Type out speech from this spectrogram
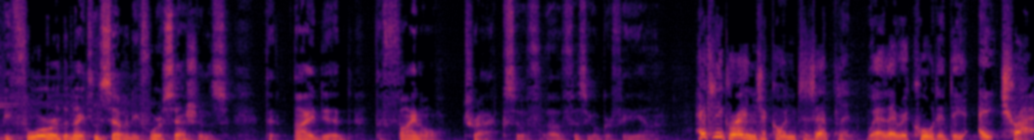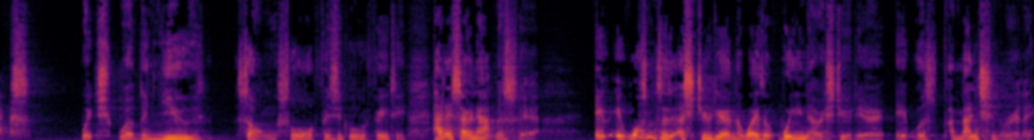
before the 1974 sessions that I did the final tracks of, of Physical Graffiti on. Headley Grange, according to Zeppelin, where they recorded the eight tracks, which were the new songs for Physical Graffiti, had its own atmosphere. It, it wasn't a, a studio in the way that we know a studio, it was a mansion, really.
